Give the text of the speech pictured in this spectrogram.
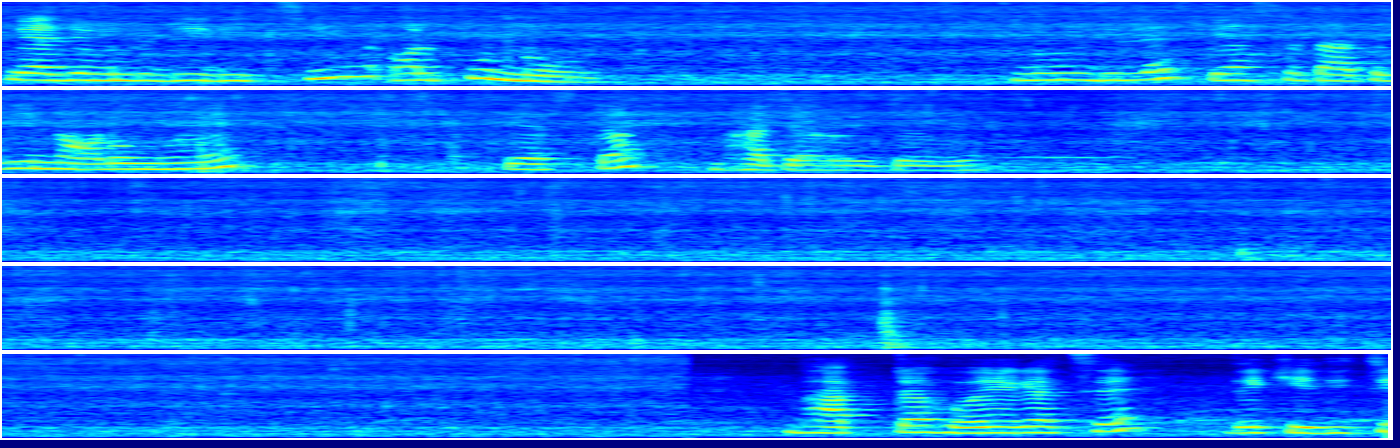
পেঁয়াজের মধ্যে দিয়ে দিচ্ছি অল্প নুন। নুন দিলে পেঁয়াজটা তাড়াতাড়ি নরম হয়ে পেঁয়াজটা ভাজা হয়ে যাবে। ভাতটা হয়ে গেছে। দেখিয়ে দিচ্ছি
